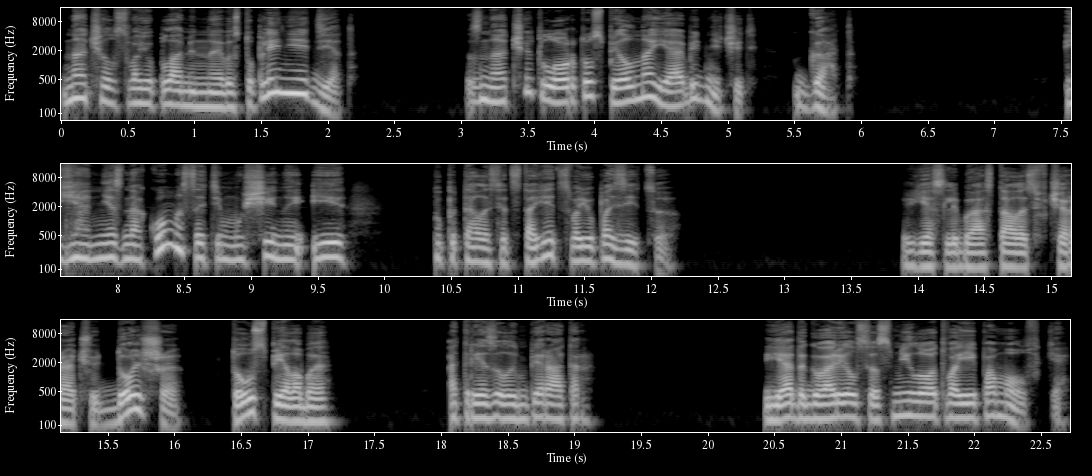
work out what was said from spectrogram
Начал свое пламенное выступление дед. Значит, лорд успел наябедничать, гад. Я не знакома с этим мужчиной и попыталась отстоять свою позицию. Если бы осталась вчера чуть дольше, то успела бы, отрезал император. Я договорился с Мило о твоей помолвке.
